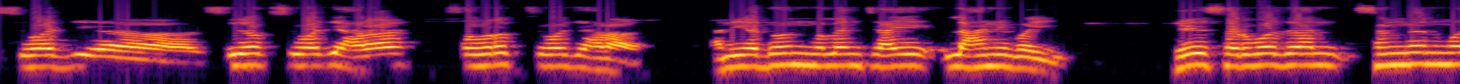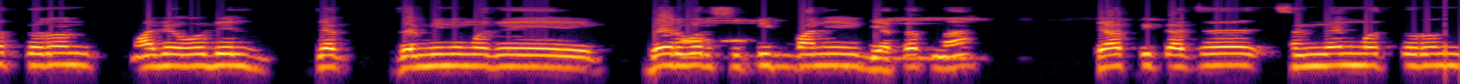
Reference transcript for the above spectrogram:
शिवाजी शिवक शिवाजी हराळ सौरभ शिवाजी हराळ आणि या दोन मुलांची आई लहानीबाई. हे सर्वजण संगनमत करून माझे वडील ज्या जमिनीमध्ये दरवर्षी पीक पाणी घेतात ना त्या पिकाचं संगनमत करून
